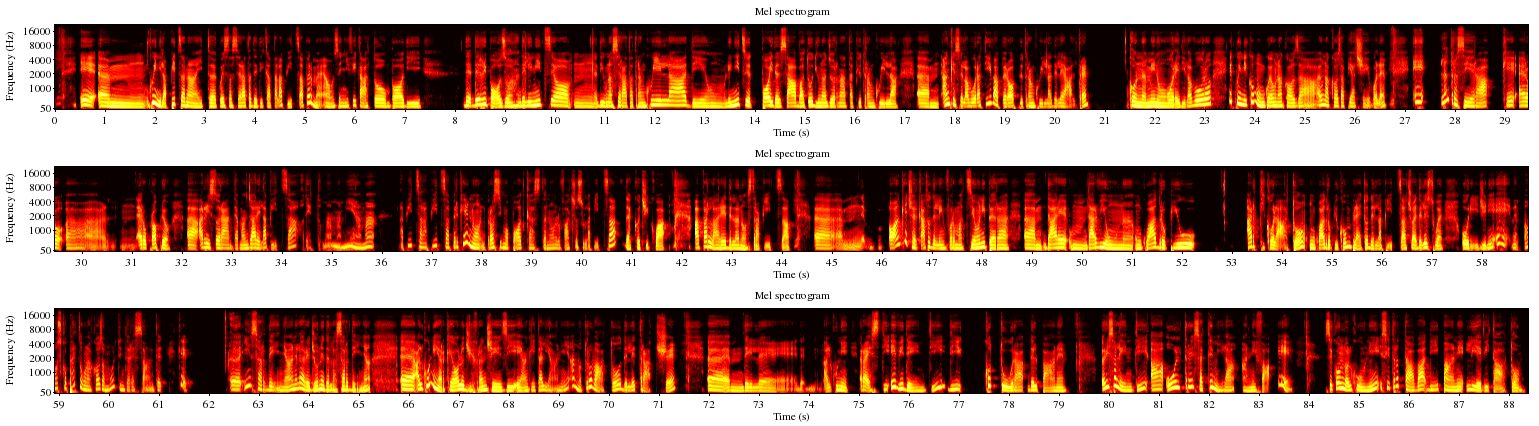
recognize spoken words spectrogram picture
E um, quindi la pizza night, questa serata dedicata alla pizza, per me ha un significato un po' di de, del riposo, dell'inizio mh, di una serata tranquilla, di un, l'inizio poi del sabato di una giornata più tranquilla, ehm, anche se lavorativa, però più tranquilla delle altre con meno ore di lavoro e quindi comunque è una cosa, è una cosa piacevole. E l'altra sera che ero, uh, ero proprio uh, al ristorante a mangiare la pizza, ho detto mamma mia, ma la pizza, la pizza, perché no, il prossimo podcast non lo faccio sulla pizza? Ed eccoci qua a parlare della nostra pizza. Eh, ho anche cercato delle informazioni per eh, dare, um, darvi un, un quadro più articolato, un quadro più completo della pizza, cioè delle sue origini e ho scoperto una cosa molto interessante che eh, in Sardegna, nella regione della Sardegna, eh, alcuni archeologi francesi e anche italiani hanno trovato delle tracce, eh, delle, de, alcuni resti evidenti di cottura del pane, risalenti a oltre 7000 anni fa e, secondo alcuni, si trattava di pane lievitato.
